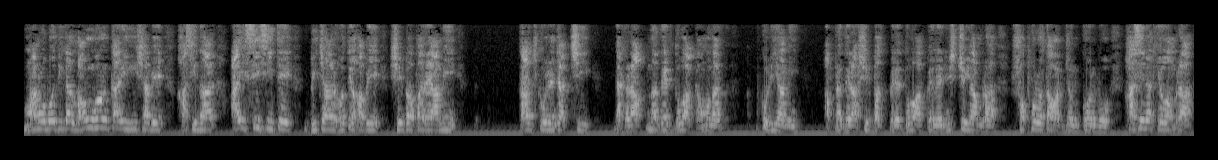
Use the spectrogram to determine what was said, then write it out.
মানবাধিকার লঙ্ঘনকারী হিসাবে হাসিনার আইসিসিতে বিচার হতে হবে। সে ব্যাপারে আমি কাজ করে যাচ্ছি। দেখেন, আপনাদের দোয়া কামনা করি আমি। আপনাদের আশীর্বাদ পেলে, দোয়া পেলে নিশ্চয়ই আমরা সফলতা অর্জন করব। হাসিনাকেও আমরা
